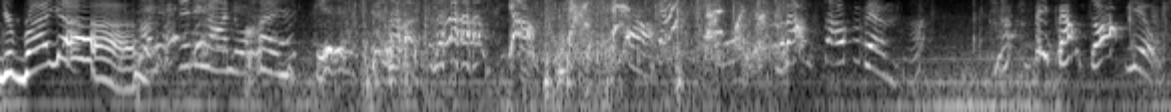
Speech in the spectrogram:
Uriah. I'm sitting on one. Bounced off of him. They bounce off you.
